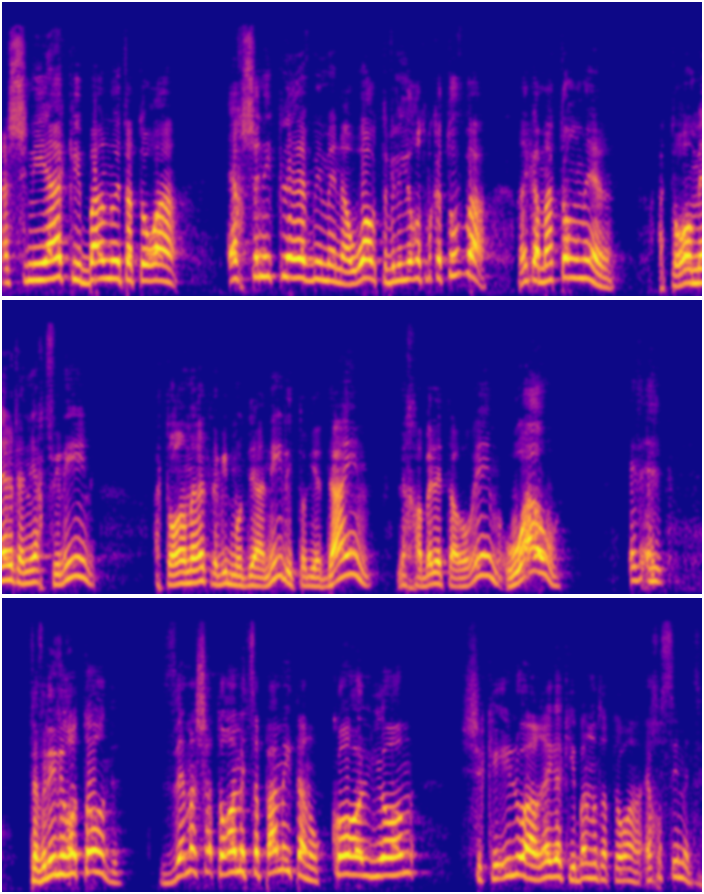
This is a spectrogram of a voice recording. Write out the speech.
השנייה קיבלנו את התורה. איך שנתלהב ממנה, וואו, תביא לי לראות מה כתוב בה. רגע, מה אתה אומר? התורה אומרת להניח תפילין? התורה אומרת להגיד מודה אני, ליטול ידיים, לכבד את ההורים? וואו! איזה, איזה, תביא לי לראות עוד. זה מה שהתורה מצפה מאיתנו, כל יום שכאילו הרגע קיבלנו את התורה. איך עושים את זה?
